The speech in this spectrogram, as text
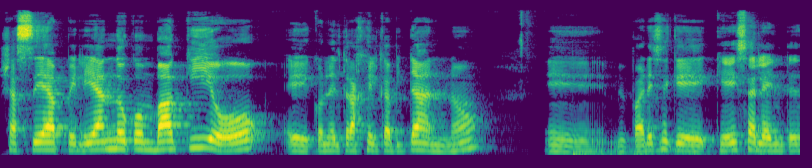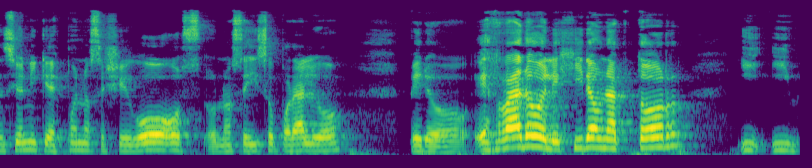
ya sea peleando con Bucky o eh, con el traje del capitán, ¿no? Eh, me parece que, que esa es la intención y que después no se llegó o, no se hizo por algo. Pero es raro elegir a un actor y, y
